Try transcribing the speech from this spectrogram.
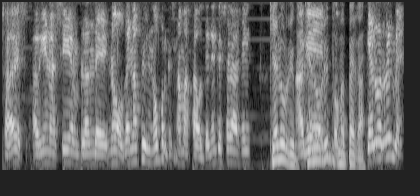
¿Sabes? Alguien así en plan de. No, Ben Affleck no, porque está amazado. Tiene que ser así. Keanu Reeves, Alguien Keanu Reeves como- me pega. Keanu Reeves me.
